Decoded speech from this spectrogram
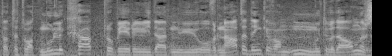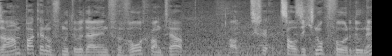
dat het wat moeilijk gaat. Proberen jullie daar nu over na te denken van hm, moeten we dat anders aanpakken of moeten we daar in het vervolg? Want ja, het, het zal zich nog voordoen. Hè?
